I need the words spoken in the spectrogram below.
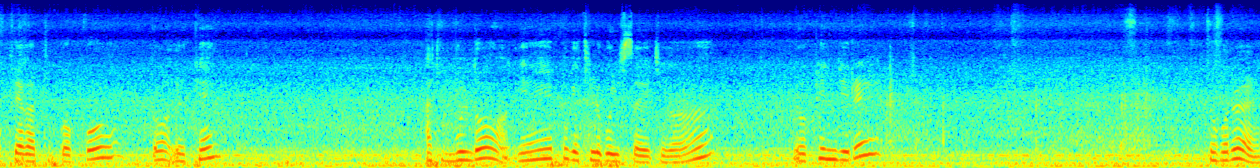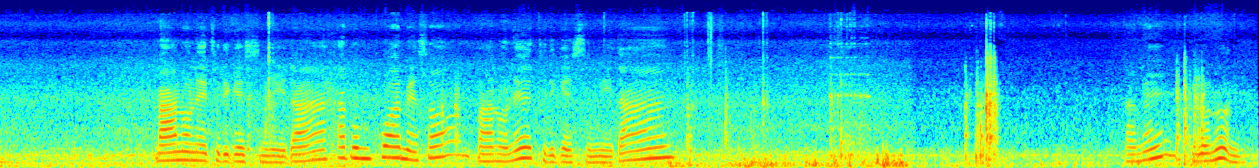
목대가 두껍고 또 이렇게 아주 물도 예쁘게 들고 있어요 지금. 요 펜지를 요거를 만 원에 드리겠습니다. 화분 포함해서 만 원에 드리겠습니다. 그 다음에 이거는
